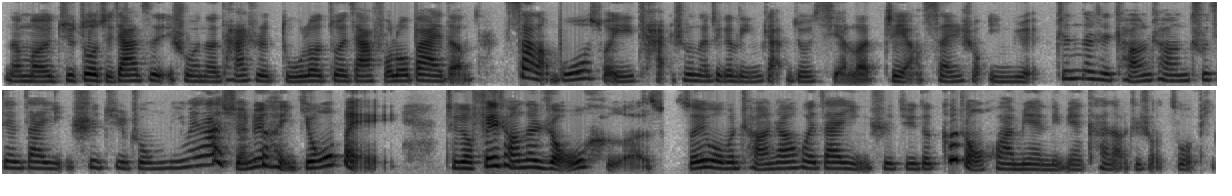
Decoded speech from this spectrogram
那么，据作曲家自己说呢，他是读了作家佛罗拜的《萨朗波》，所以产生的这个灵感，就写了这样三首音乐。真的是常常出现在影视剧中，因为它的旋律很优美，这个非常的柔和，所以我们常常会在影视剧的各种画面里面看到这首作品。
